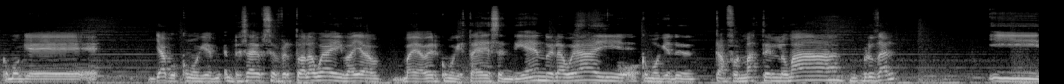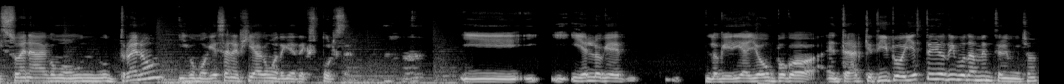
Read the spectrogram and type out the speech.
como que. eh, Ya, pues como que empezáis a observar toda la weá y vaya, vaya a ver como que estáis descendiendo y la weá y eh, como que te transformaste en lo más brutal. Y suena como un, un trueno y como que esa energía como que te expulsa. Y- y es lo que lo que diría yo un poco entre arquetipo y estereotipo también tiene mucho.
